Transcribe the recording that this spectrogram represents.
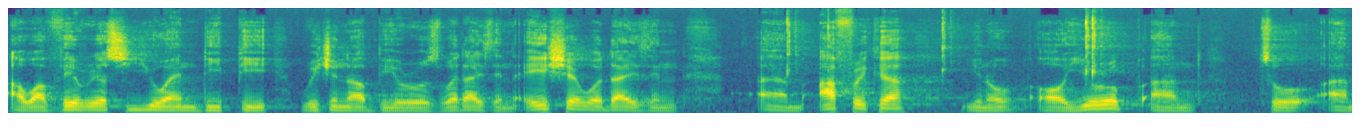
our various UNDP regional bureaus, whether it's in Asia, whether it's in um, Africa, you know, or Europe, and to um,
